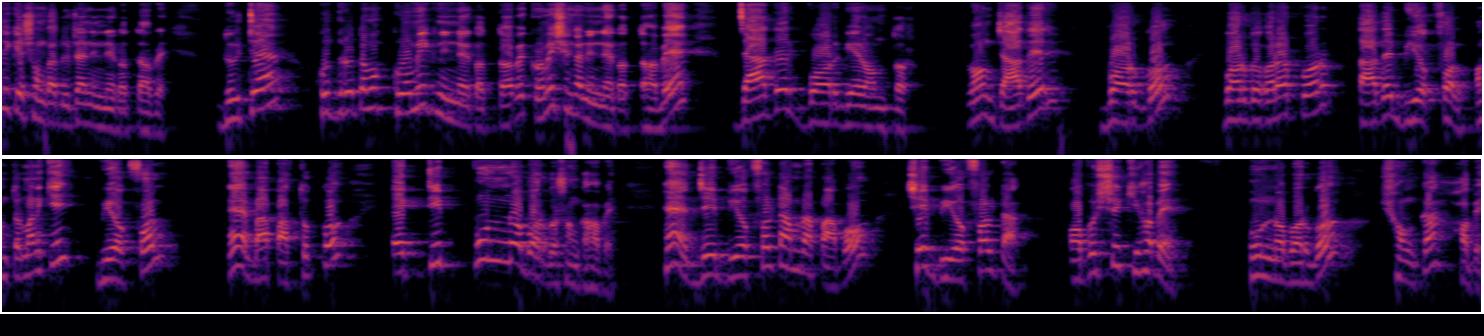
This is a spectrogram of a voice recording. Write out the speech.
দিকে সংখ্যা দুইটা নির্ণয় করতে হবে। দুইটা ক্ষুদ্রতম ক্রমিক নির্ণয় করতে হবে, ক্রমিক সংখ্যা নির্ণয় করতে হবে, যাদের বর্গের অন্তর এবং যাদের বর্গ বর্গ করার পর তাদের বিয়োগফল, অন্তর মানে কি? বিয়োগফল হ্যাঁ বা পার্থক্য, একটি পূর্ণ বর্গ সংখ্যা হবে। হ্যাঁ যে বিয়োগফলটা আমরা পাবো, সেই বিয়োগফলটা অবশ্যই কি হবে? পূর্ণবর্গ সংখ্যা হবে।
